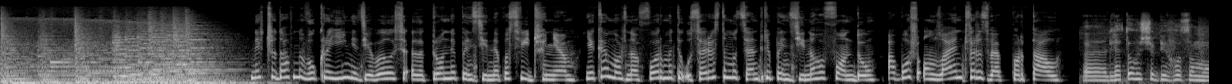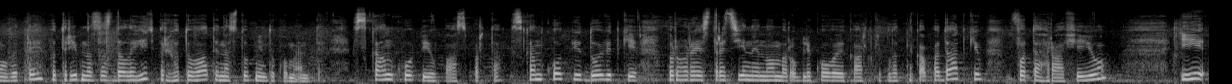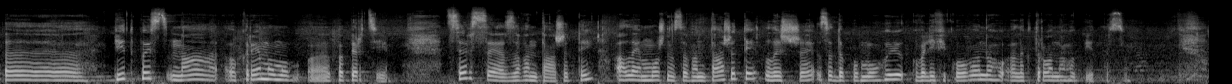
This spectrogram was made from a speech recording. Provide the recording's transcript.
Нещодавно в Україні з'явилося електронне пенсійне посвідчення, яке можна оформити у сервісному центрі пенсійного фонду або ж онлайн через веб-портал. Е, Для того, щоб його замовити, потрібно заздалегідь приготувати наступні документи: скан копію паспорта, скан копію довідки про реєстраційний номер облікової картки платника податків, фотографію і е, підпис на окремому е, папірці. Це все завантажити, але можна завантажити лише за допомогою кваліфікованого електронного підпису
